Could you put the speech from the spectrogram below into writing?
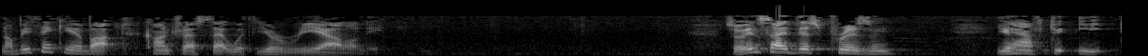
Now be thinking about, contrast that with your reality. So inside this prison, you have to eat.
